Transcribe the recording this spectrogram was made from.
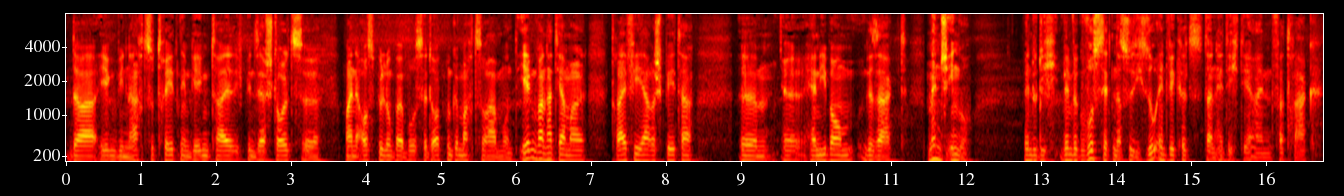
da irgendwie nachzutreten. Im Gegenteil, ich bin sehr stolz, äh, meine Ausbildung bei Borussia Dortmund gemacht zu haben. Und irgendwann hat ja mal drei, vier Jahre später ähm, äh, Herr Niebaum gesagt, Mensch, Ingo, wenn du dich, wenn wir gewusst hätten, dass du dich so entwickelst, dann hätte ich dir einen Vertrag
